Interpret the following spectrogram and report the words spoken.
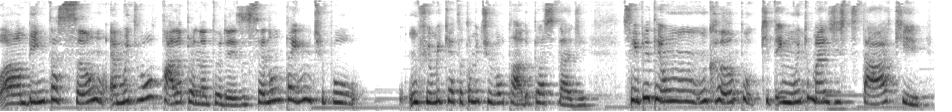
a ambientação é muito voltada pra natureza. Você não tem, tipo, um filme que é totalmente voltado pra cidade. Sempre tem um, um campo que tem muito mais destaque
